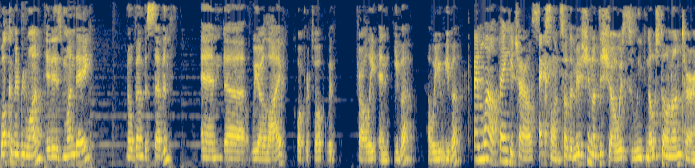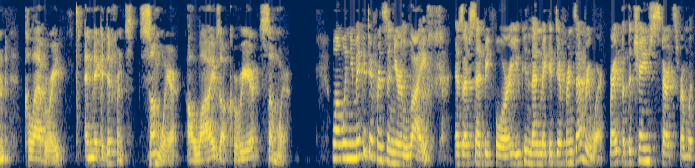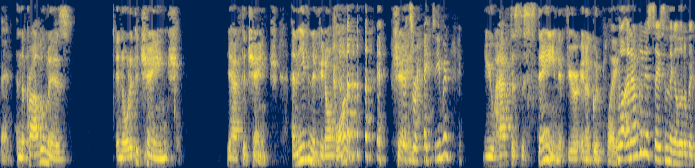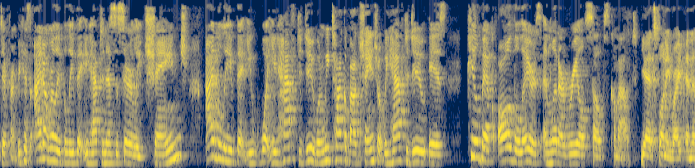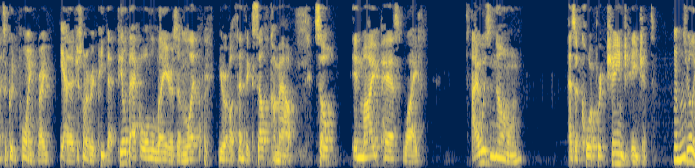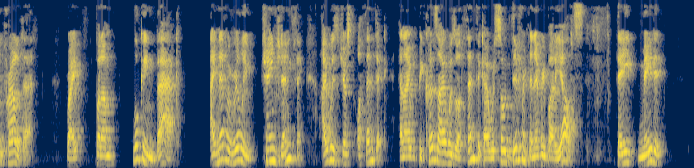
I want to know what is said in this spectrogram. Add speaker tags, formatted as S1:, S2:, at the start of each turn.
S1: Welcome, everyone. It is Monday, November 7th, and uh, we are live, Corporate Talk with Charlie and Eva. How are you, Eva?
S2: I'm well, thank you, Charles.
S1: Excellent. So the mission of the show is to leave no stone unturned, collaborate, and make a difference somewhere. Our lives, our career, somewhere.
S2: Well, when you make a difference in your life, as I've said before, you can then make a difference everywhere, right? But the change starts from within.
S1: And the problem is, in order to change, you have to change. And even if you don't want to change.
S2: That's right. Even
S1: you have to sustain if you're in a good place.
S2: Well, and I'm going to say something a little bit different because I don't really believe that you have to necessarily change. I believe that you what you have to do when we talk about change, what we have to do is peel back all the layers and let our real selves come out.
S1: Yeah, it's funny, right? And that's a good point, right?
S2: Yeah.
S1: Uh, I just want to repeat that. Peel back all the layers and let your authentic self come out. So, in my past life, I was known as a corporate change agent. Mm-hmm. I was really proud of that, right? But I'm looking back, I never really changed anything. I was just authentic. And I, because I was authentic, I was so different than everybody else. They made it,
